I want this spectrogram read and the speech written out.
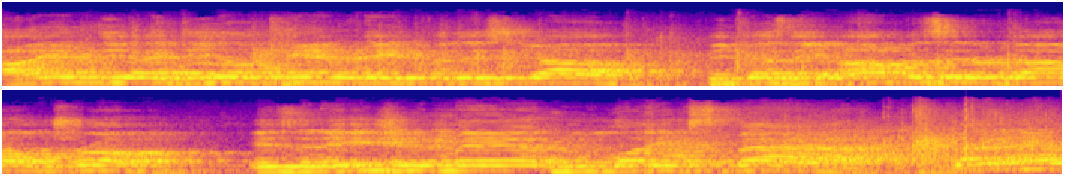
I am the ideal candidate for this job because the opposite of Donald Trump is an Asian man who likes math. Thank you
